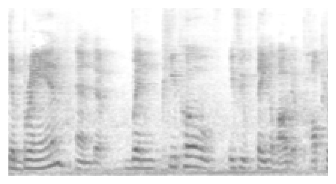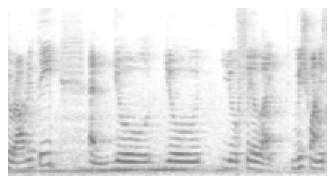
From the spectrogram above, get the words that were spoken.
the brand and the, when people if you think about the popularity and you you you feel like which one is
